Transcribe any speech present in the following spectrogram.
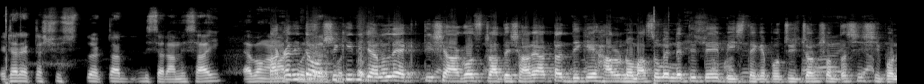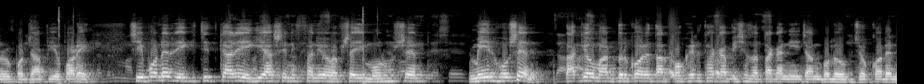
এটার একটা সুস্থ একটা বিচার আমি চাই এবং দিতে অস্বীকৃতি জানালে একত্রিশে আগস্ট রাতে সাড়ে আটটার দিকে হারুন ও মাসুমের নেতৃত্বে বিশ থেকে পঁচিশ জন সন্ত্রাসী শিপনের উপর ঝাঁপিয়ে পড়ে। শিপনের চিৎকারে এগিয়ে আসেন স্থানীয় ব্যবসায়ী মোর হোসেন মীর হোসেন। তাকেও মারধর করে তার পকেটে থাকা বিশ হাজার টাকা নিয়ে যান বলে অভিযোগ করেন।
